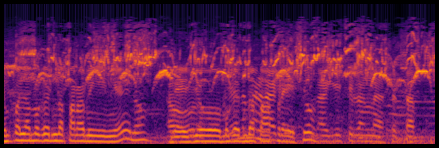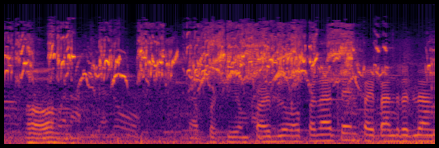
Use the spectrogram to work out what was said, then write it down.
Yung pala maganda paramihin ngayon, no? Oo. Medyo Yan maganda pa lagi- presyo. Lagi silang nasa top. Oo. Tapos yung Parblo opa natin, 500 lang.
